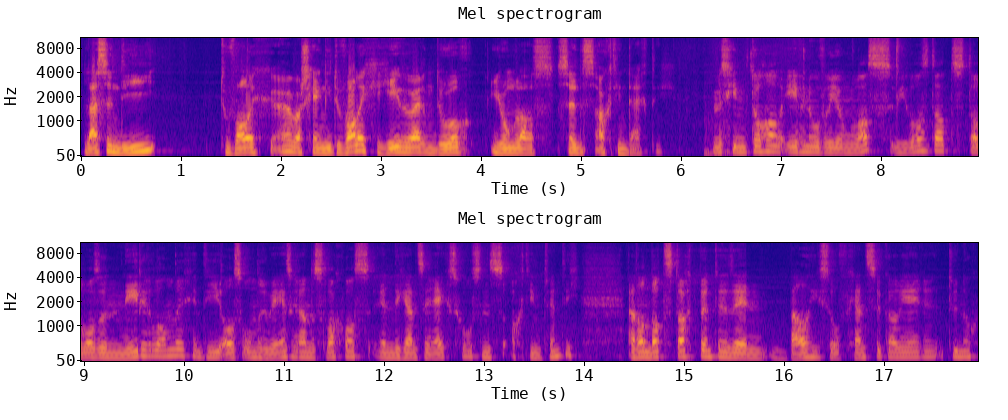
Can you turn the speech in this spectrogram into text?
Lessen die toevallig, eh, waarschijnlijk niet toevallig, gegeven werden door Jonglas sinds 1830. Misschien toch al even over Jong Las. Wie was dat? Dat was een Nederlander die als onderwijzer aan de slag was in de Gentse Rijksschool sinds 1820. En van dat startpunt in zijn Belgische of Gentse carrière toen nog,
